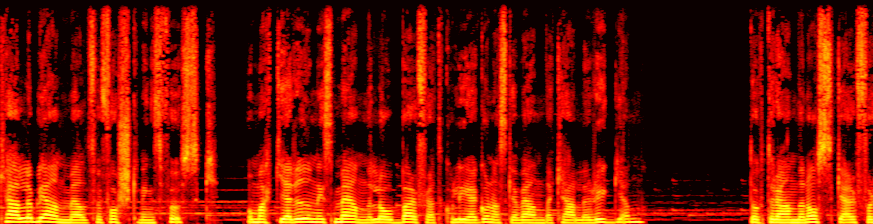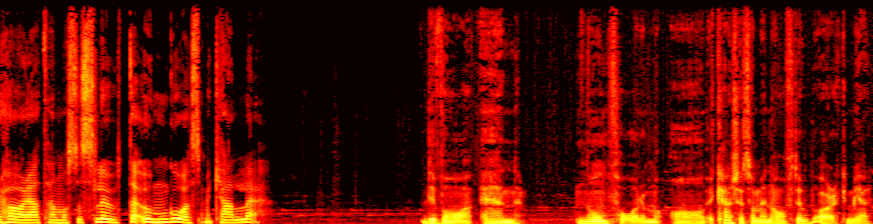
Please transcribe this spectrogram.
Kalle blir anmäld för forskningsfusk och Macchiarinis män lobbar för att kollegorna ska vända Kalle ryggen. Doktoranden Oskar får höra att han måste sluta umgås med Kalle. Det var en någon form av, kanske som en after work mer,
